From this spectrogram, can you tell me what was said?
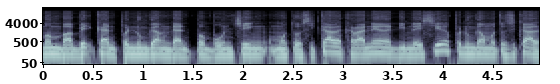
membabitkan penunggang dan pembonceng motosikal kerana di Malaysia penunggang motosikal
